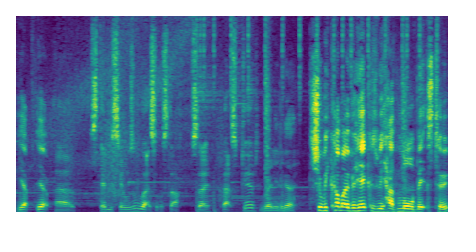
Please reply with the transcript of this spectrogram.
Yep. Yep. uh, stem seals, all that sort of stuff. So that's good. ready to go. Should we come over here because we have more bits too?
